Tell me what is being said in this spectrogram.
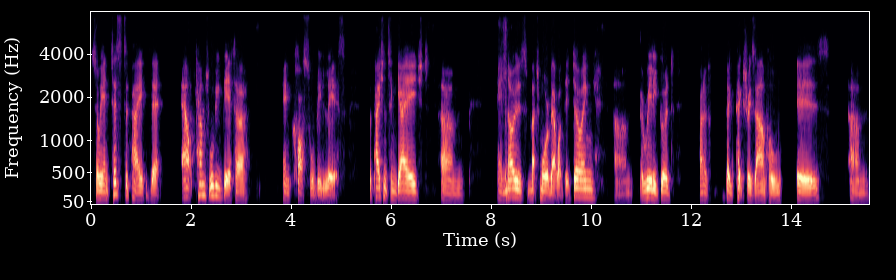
so we anticipate that outcomes will be better and costs will be less. The patient's engaged um, and knows much more about what they're doing. Um, a really good kind of big picture example is um,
